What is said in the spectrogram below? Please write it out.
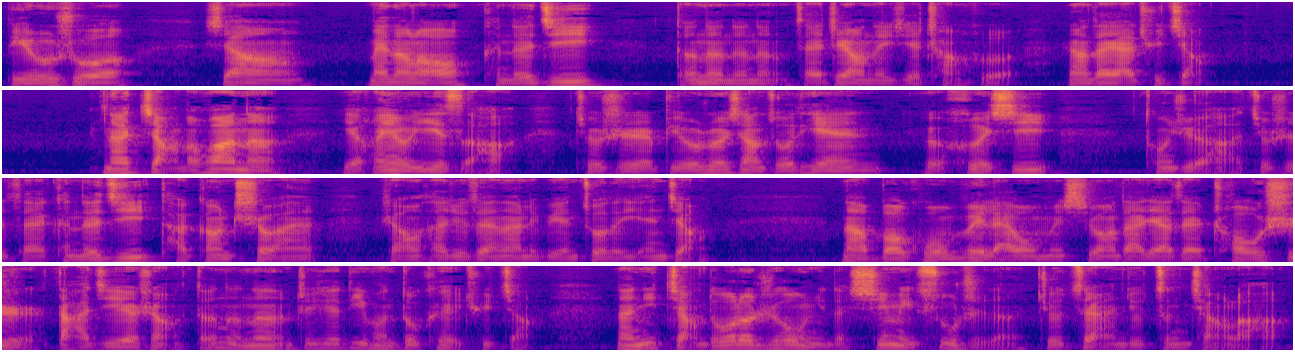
比如说像麦当劳、肯德基等等等等，在这样的一些场合让大家去讲。那讲的话呢，也很有意思哈。就是比如说像昨天这个贺西同学哈，就是在肯德基，他刚吃完。然后他就在那里边做的演讲，那包括未来我们希望大家在超市、大街上等等等等这些地方都可以去讲。那你讲多了之后，你的心理素质呢就自然就增强了哈。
